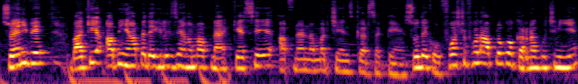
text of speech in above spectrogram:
सो एनी anyway, बाकी अब यहाँ पे देख लीजिए हम अपना कैसे अपना नंबर चेंज कर सकते हैं। सो देखो फ़र्स्ट ऑफ़ ऑल आप लोग को करना कुछ नहीं है।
